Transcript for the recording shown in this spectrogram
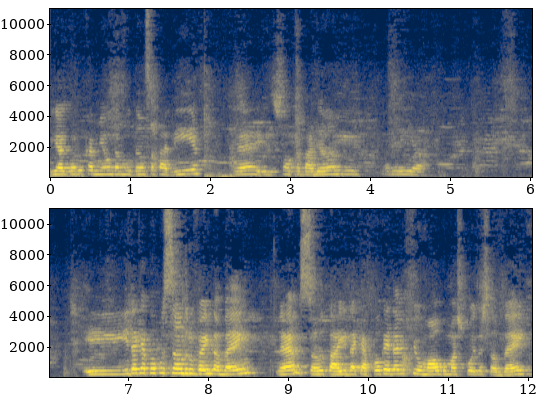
E agora o caminhão da mudança está ali, né? Eles estão trabalhando. Olha aí, ó. E, e daqui a pouco o Sandro vem também, né? O Sandro tá aí daqui a pouco, ele deve filmar algumas coisas também.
